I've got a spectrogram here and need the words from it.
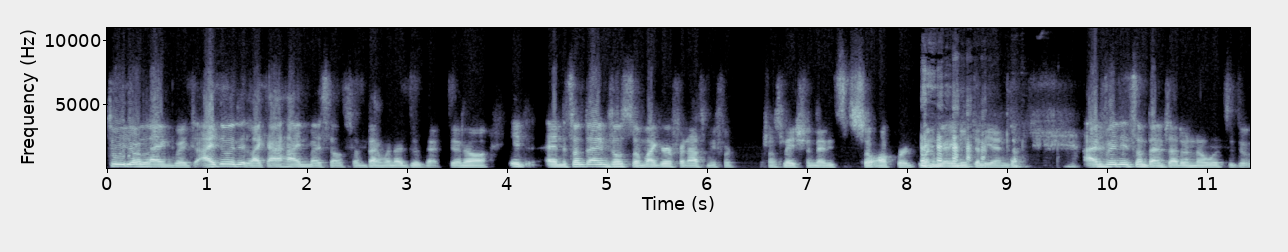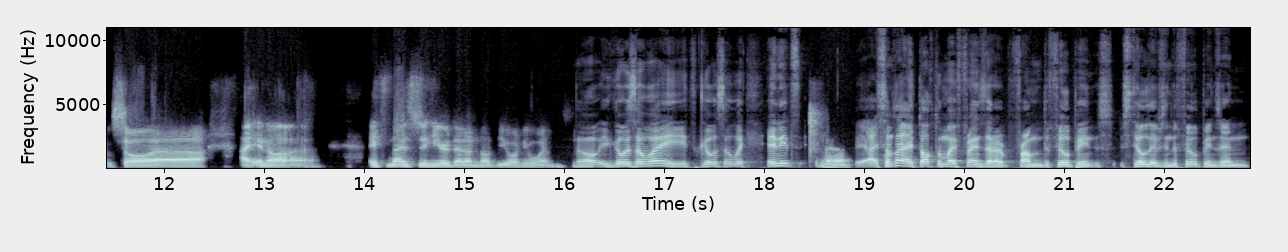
to your language. I do it like I hide myself sometimes when I do that, you know. It and sometimes also my girlfriend asks me for translation and it's so awkward when we're in Italy and uh, I really sometimes I don't know what to do. So uh, I you know uh, it's nice to hear that I'm not the only one. No, it goes away. It goes away, and it's yeah. sometimes I talk to my friends that are from the Philippines, still lives in the Philippines, and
